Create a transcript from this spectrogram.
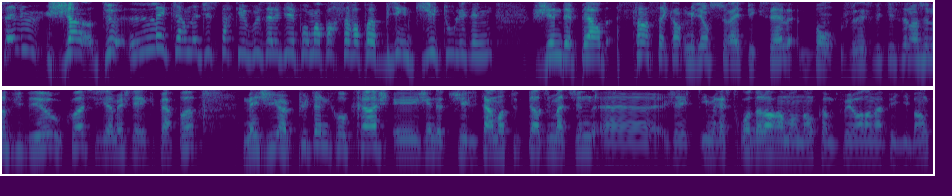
Salut gens de l'internet, j'espère que vous allez bien. Pour ma part, ça va pas bien du tout les amis. Je viens de perdre 150 millions sur iPixel. Bon, je vous expliquer ça dans une autre vidéo ou quoi, si jamais je les récupère pas. Mais j'ai eu un putain de gros crash et j'ai littéralement tout perdu ma thune. Euh, il me reste 3 dollars à mon nom, comme vous pouvez voir dans ma piggy bank.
